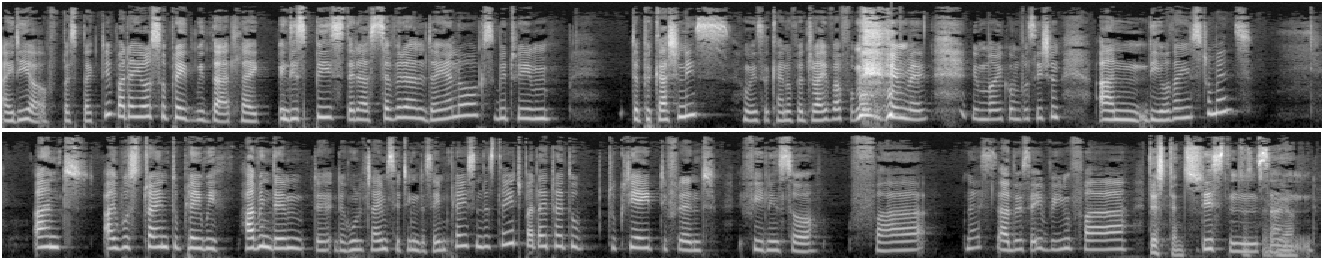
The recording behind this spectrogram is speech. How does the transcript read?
idea of perspective, but I also played with that. Like in this piece, there are several dialogues between the percussionist, who is a kind of a driver for me in my, in my composition, and the other instruments. And I was trying to play with having them the, the whole time sitting in the same place in the stage, but I tried to, to create different feelings of farness, how do you say, being far, Distance. distance, Distant, yeah.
